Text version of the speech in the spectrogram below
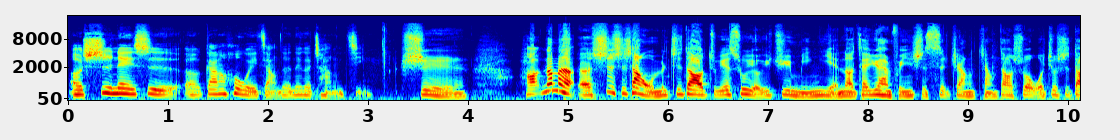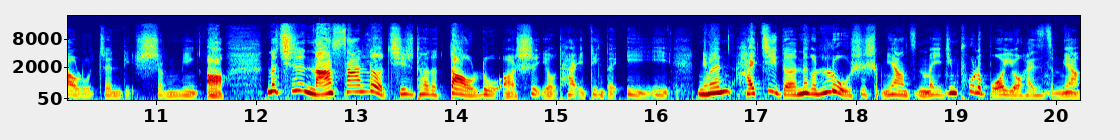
呃室内是呃刚刚后尾讲的那个场景。是，好，那么呃，事实上我们知道主耶稣有一句名言呢，在约翰福音十四章讲到说：“我就是道路、真理、生命啊。”那其实拿撒勒其实它的道路啊是有它一定的意义。你们还记得那个路是什么样子？你们已经铺了柏油还是怎么样？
